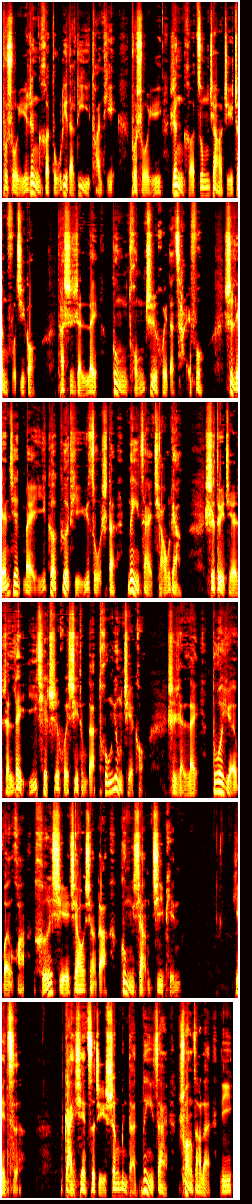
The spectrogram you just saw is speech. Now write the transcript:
不属于任何独立的利益团体，不属于任何宗教及政府机构。它是人类共同智慧的财富，是连接每一个个体与组织的内在桥梁，是对接人类一切智慧系统的通用接口。是人类多元文化和谐交响的共享基频，因此，感谢自己生命的内在创造了你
